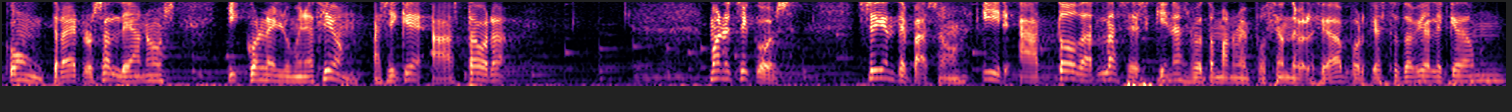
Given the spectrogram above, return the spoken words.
con traer los aldeanos y con la iluminación, así que hasta ahora. Bueno chicos, Siguiente paso, ir a todas las esquinas. Voy a tomarme poción de velocidad porque esto todavía le queda un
